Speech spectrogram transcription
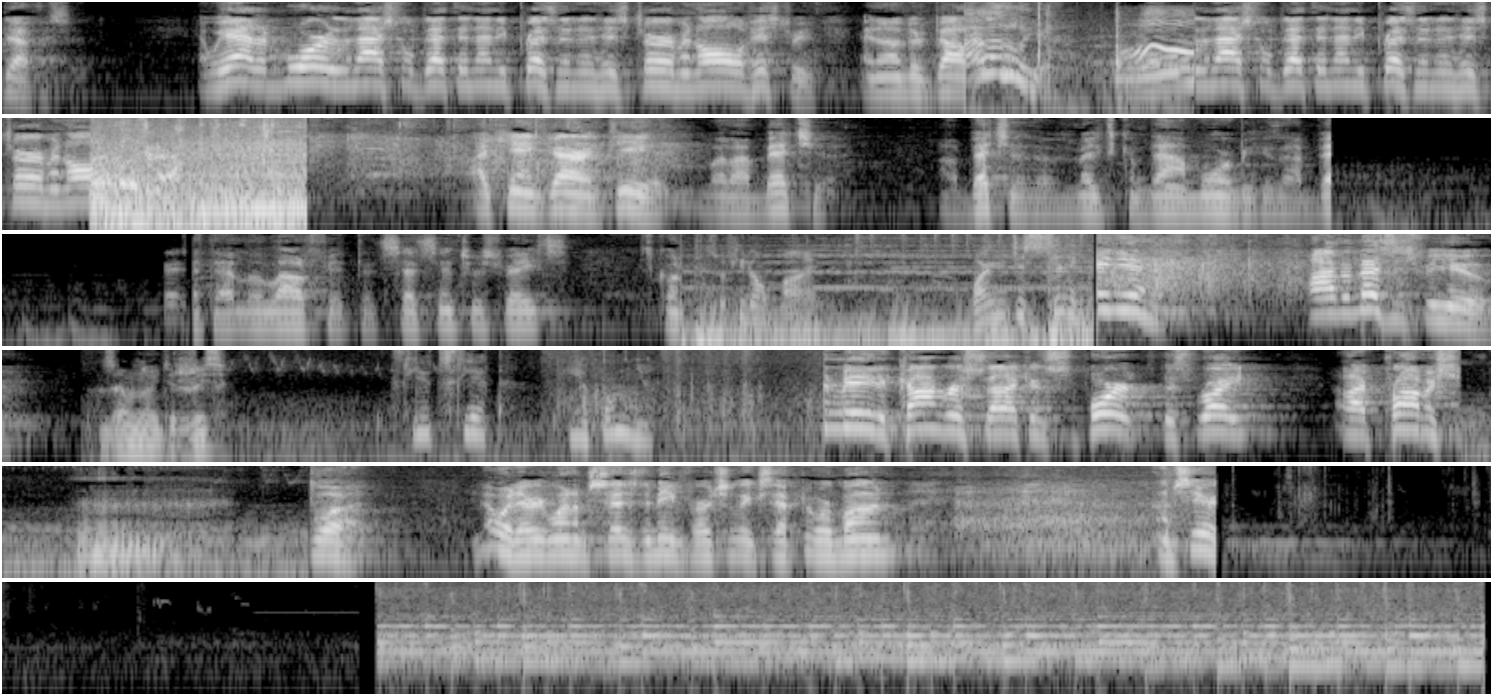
deficit. And we added more to the national debt than any president in his term in all of history. And under Donald Hallelujah. the national debt than any president in his term in all. I can't guarantee it, but I bet you, I bet you those rates come down more because I bet that that little outfit that sets interest rates is going to. So if you don't mind, why are you just sitting there? I have a message for you. За мной держись. След в след. Я помню. Send me to Congress that I can support this right, and I promise you. What? You know what every one of them says to me, virtually except Orban? I'm serious.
